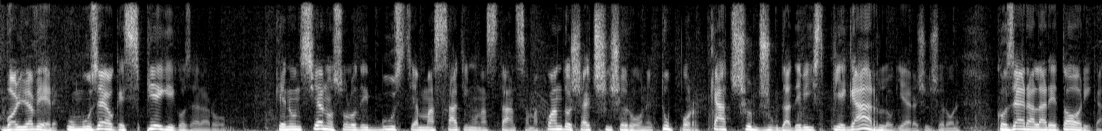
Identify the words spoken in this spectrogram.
voglio avere un museo che spieghi cos'era Roma. Che non siano solo dei busti ammassati in una stanza, ma quando c'è Cicerone, tu porcaccio Giuda, devi spiegarlo chi era Cicerone, cos'era la retorica,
